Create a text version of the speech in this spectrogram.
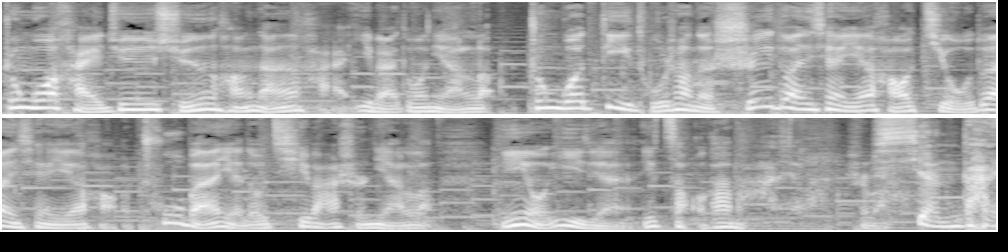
中国海军巡航南海一百多年了，中国地图上的十一段线也好，九段线也好，出版也都七八十年了。您有意见，你早干嘛去了？现代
